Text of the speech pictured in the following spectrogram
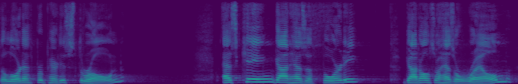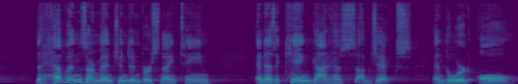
The Lord hath prepared his throne. As king, God has authority. God also has a realm. The heavens are mentioned in verse 19. And as a king, God has subjects. And the word all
